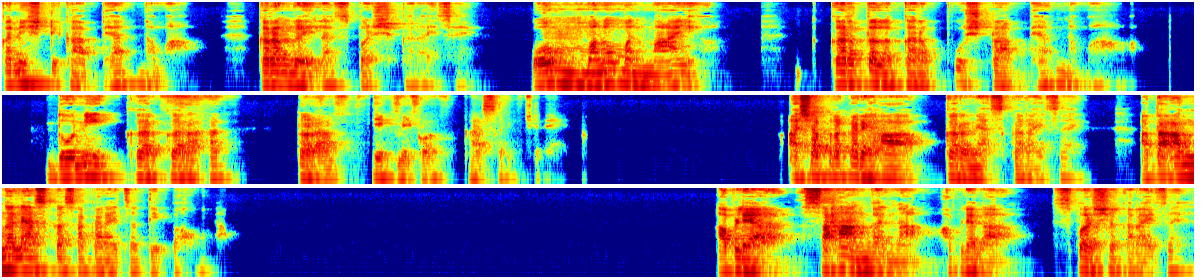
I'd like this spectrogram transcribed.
कनिष्ठिकाभ्या नम. करंगळीला स्पर्श करायचा आहे ओम मनोमन्माय करतल कर पुष्टाभ्या नम. दोन्ही करकरात तळात एकमेकावर घासायचे. आहे अशा प्रकारे हा करण्यास करायचा आहे. आता अंगन्यास कसा करायचा ते पाहूया आपल्या सहा अंगांना आपल्याला स्पर्श करायचा आहे.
